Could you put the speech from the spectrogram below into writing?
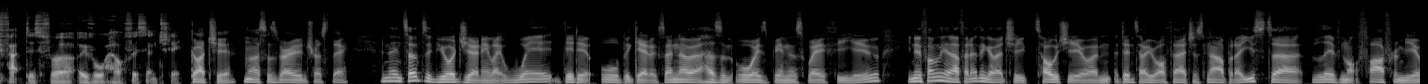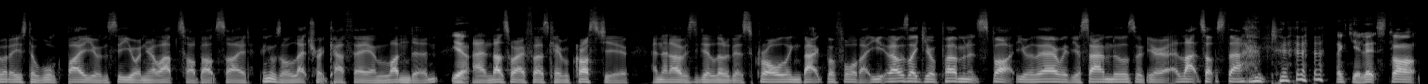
factors for overall health, essentially. Got you. No, this is very interesting. And then in terms of your journey, like where did it all begin? Because I know it hasn't always been this way for you. You know, funnily enough, I don't think I've actually told you, and I didn't tell you off there just now, but I used to live not far from you, and I used to walk by you and see you on your laptop outside. I think it was an Electric Cafe in London. Yeah. And that's where I first came across you. And then I obviously did a little bit of scrolling back before that. You, that was like your permanent spot. You were there with your sandals, with your laptop stand. okay, let's start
